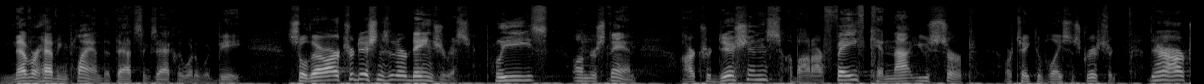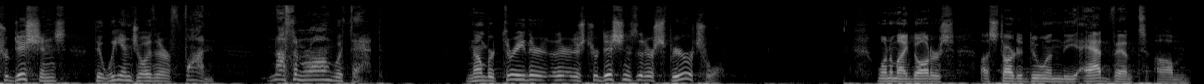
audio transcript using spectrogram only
Never having planned that that's exactly what it would be. So there are traditions that are dangerous. Please understand. Our traditions about our faith cannot usurp or take the place of Scripture. There are traditions that we enjoy that are fun. Nothing wrong with that. Number three, there, there's traditions that are spiritual. One of my daughters uh, started doing the Advent um,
